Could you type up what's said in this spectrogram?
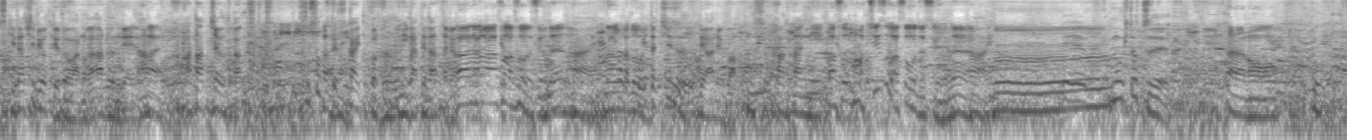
突き出し量っていうのがあるんであの、はい。当たっちゃうとか細くて深いところが苦手だったりはああそうそうですよね、はい、なるほど。こういった地図であれば簡単に。あそうまあ、地図はそうですよね、はい。でもう一つあのお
